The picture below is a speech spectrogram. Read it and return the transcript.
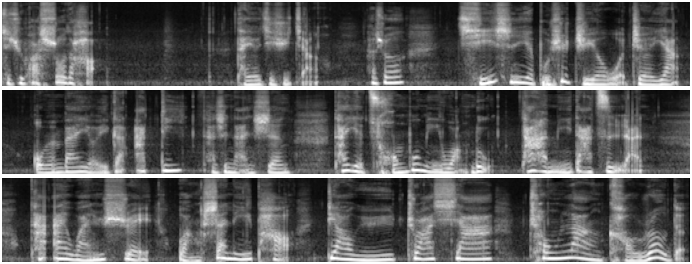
这句话说得好。”他又继续讲，他说：“其实也不是只有我这样，我们班有一个阿滴，他是男生，他也从不迷网络，他很迷大自然，他爱玩水，往山里跑，钓鱼、抓虾、冲浪、烤肉的。”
